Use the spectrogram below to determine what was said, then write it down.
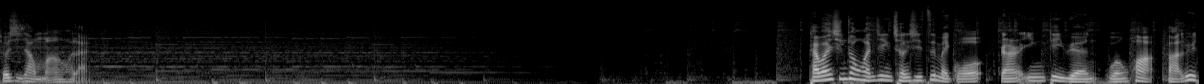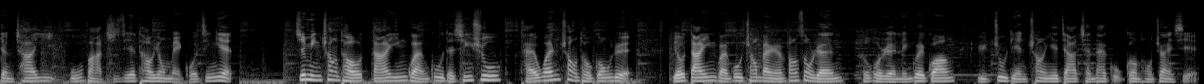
休息一下，我们马上回来。台湾新创环境承袭自美国，然而因地缘、文化、法律等差异，无法直接套用美国经验。知名创投达银管顾的新书《台湾创投攻略》。由达银管顾创办人方颂仁、合伙人林桂光与驻点创业家陈太谷共同撰写，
